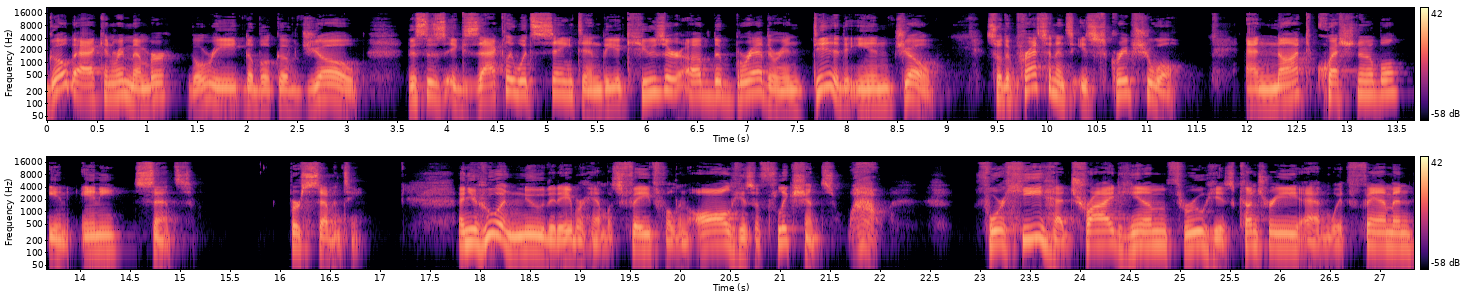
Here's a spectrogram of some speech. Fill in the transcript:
Go back and remember, go read the book of Job. This is exactly what Satan, the accuser of the brethren, did in Job. So the precedence is scriptural and not questionable in any sense. Verse 17. And Yahuwah knew that Abraham was faithful in all his afflictions. Wow. For he had tried him through his country and with famine,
